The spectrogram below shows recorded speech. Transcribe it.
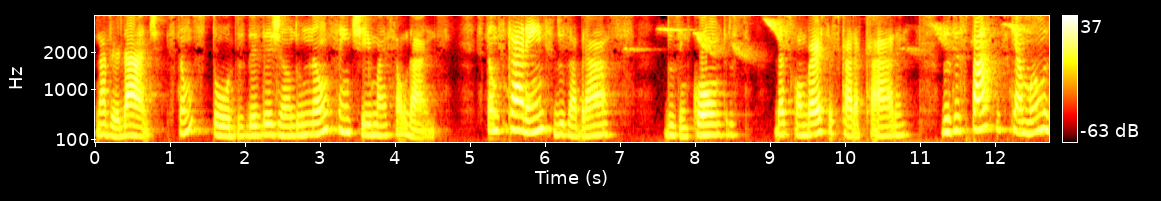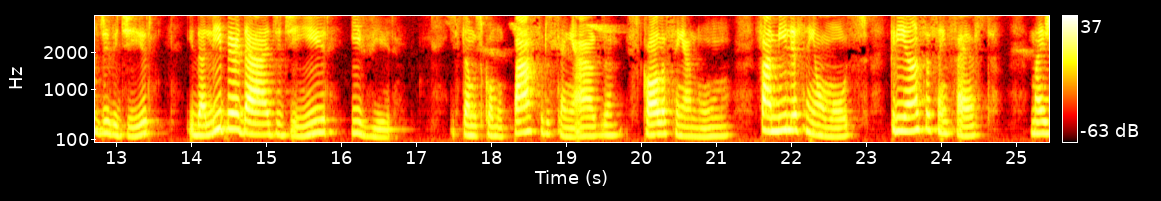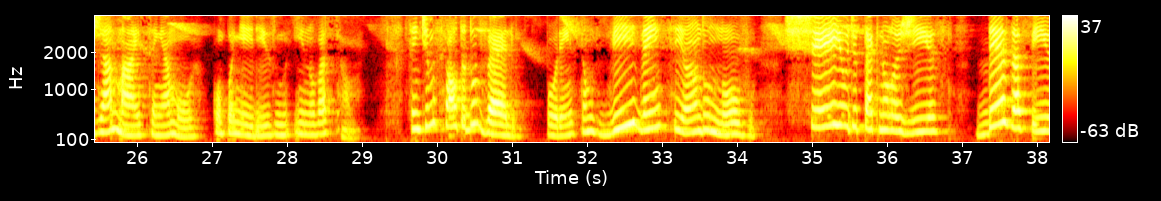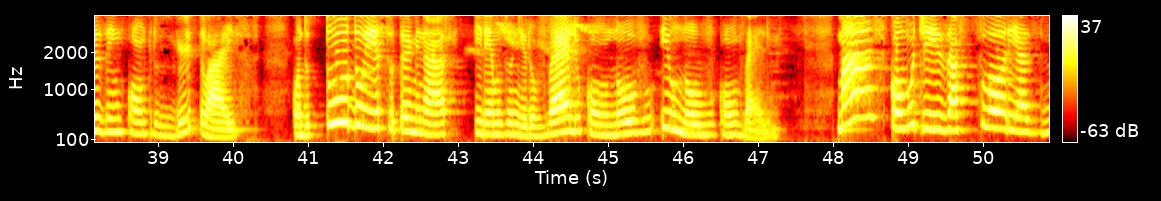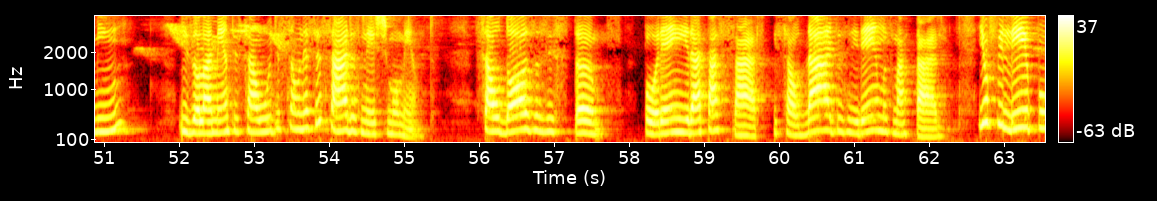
Na verdade, estamos todos desejando não sentir mais saudades. Estamos carentes dos abraços, dos encontros, das conversas cara a cara, dos espaços que amamos dividir e da liberdade de ir e vir. Estamos como pássaros sem asa, escola sem aluno, família sem almoço, criança sem festa, mas jamais sem amor, companheirismo e inovação. Sentimos falta do velho, porém estamos vivenciando o novo, cheio de tecnologias, desafios e encontros virtuais. Quando tudo isso terminar, iremos unir o velho com o novo e o novo com o velho. Mas, como diz a Flor Yasmin, Isolamento e saúde são necessários neste momento. Saudosos estamos, porém irá passar, e saudades iremos matar. E o Filipe,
